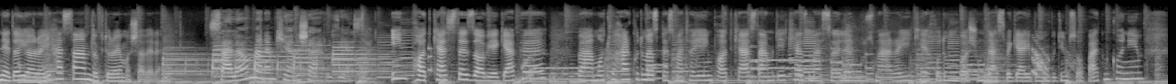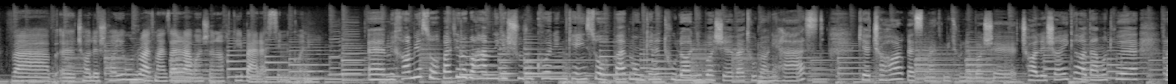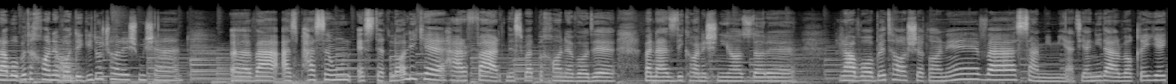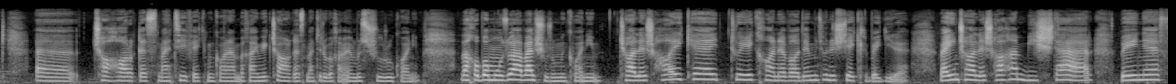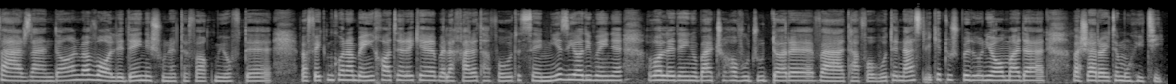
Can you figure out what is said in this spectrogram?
من ندا یارایی هستم دکترای مشاوره. سلام منم کیان شهروزی هستم. این پادکست زاویه گپه و ما تو هر کدوم از قسمت های این پادکست در مورد یکی از مسائل روزمره که خودمون باشون دست به گریبان بودیم صحبت می‌کنیم و چالش های اون رو از منظر روانشناختی بررسی می‌کنیم. می‌خوام یه صحبتی رو با هم دیگه شروع کنیم که این صحبت ممکنه طولانی باشه و طولانی هست که چهار قسمت می‌تونه باشه. چالش هایی که آدما توی روابط خانوادگی دوچارش میشن و از پس اون استقلالی که هر فرد نسبت به خانواده و نزدیکانش نیاز داره روابط عاشقانه و صمیمیت. یعنی در واقع یک چهار قسمتی فکر می‌کنم بخوایم یک چهار قسمتی رو بخوایم امروز شروع کنیم. و خب با موضوع اول شروع می‌کنیم. چالش هایی که توی یک خانواده می‌تونه شکل بگیره و این چالش ها هم بیشتر بین فرزندان و والدینشون اتفاق میفته و فکر می‌کنم به این خاطره که بالاخره تفاوت سنی زیادی بین والدین و بچه ها وجود داره و تفاوت نسلی که توش به دنیا آمدن و شرایط محیطی.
